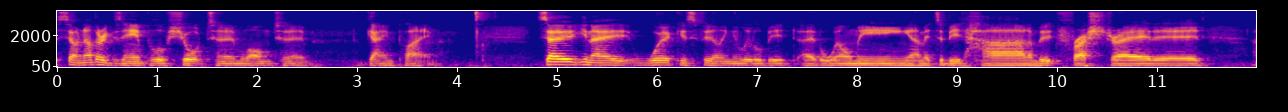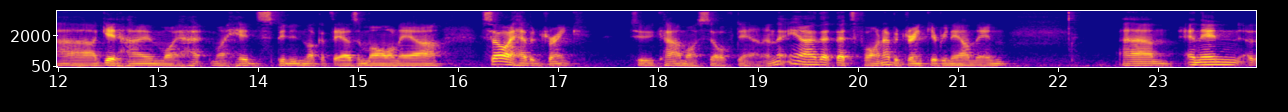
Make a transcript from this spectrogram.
so another example of short-term, long-term game playing. So you know, work is feeling a little bit overwhelming. Um, it's a bit hard. I'm a bit frustrated. Uh, I get home, my my head's spinning like a thousand mile an hour. So I have a drink to calm myself down, and that, you know that that's fine. I have a drink every now and then. Um, and then, uh,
